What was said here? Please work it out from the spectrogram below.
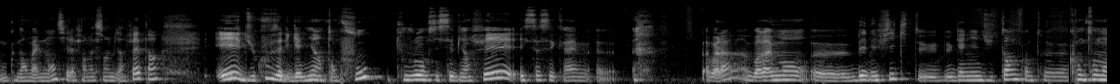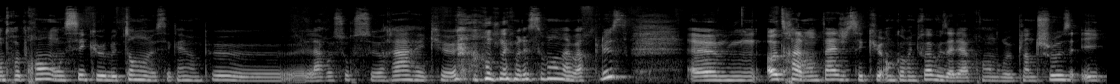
donc normalement si la formation est bien faite, hein, et du coup, vous allez gagner un temps fou, toujours si c'est bien fait. Et ça, c'est quand même euh, bah voilà, vraiment euh, bénéfique de, gagner du temps quand, euh, quand on entreprend. On sait que le temps, c'est quand même un peu la ressource rare et qu'on aimerait souvent en avoir plus. autre avantage, c'est que encore une fois, vous allez apprendre plein de choses et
